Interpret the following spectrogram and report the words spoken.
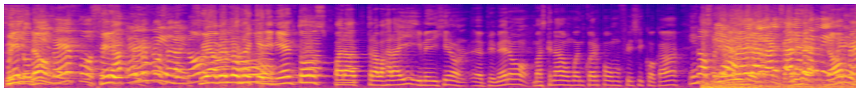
Fui- ¿Quién? no. Fefo, Fui- será será no. Fui a ver los no. requerimientos para trabajar ahí y me dijeron, eh, primero, más que nada, un buen cuerpo, un físico acá. No, Sí, primero era arrancarte, primero pues,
